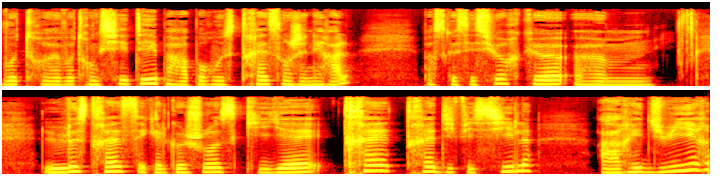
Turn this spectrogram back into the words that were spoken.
votre anxiété, par rapport au stress en général. Parce que c'est sûr que le stress, c'est quelque chose qui est très très difficile à réduire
